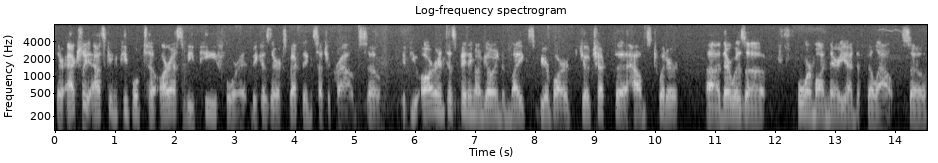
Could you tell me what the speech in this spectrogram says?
They're actually asking people to RSVP for it because they're expecting such a crowd. So if you are anticipating on going to Mike's Beer Bar, go check the Hounds Twitter. Uh, there was a form on there you had to fill out. So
